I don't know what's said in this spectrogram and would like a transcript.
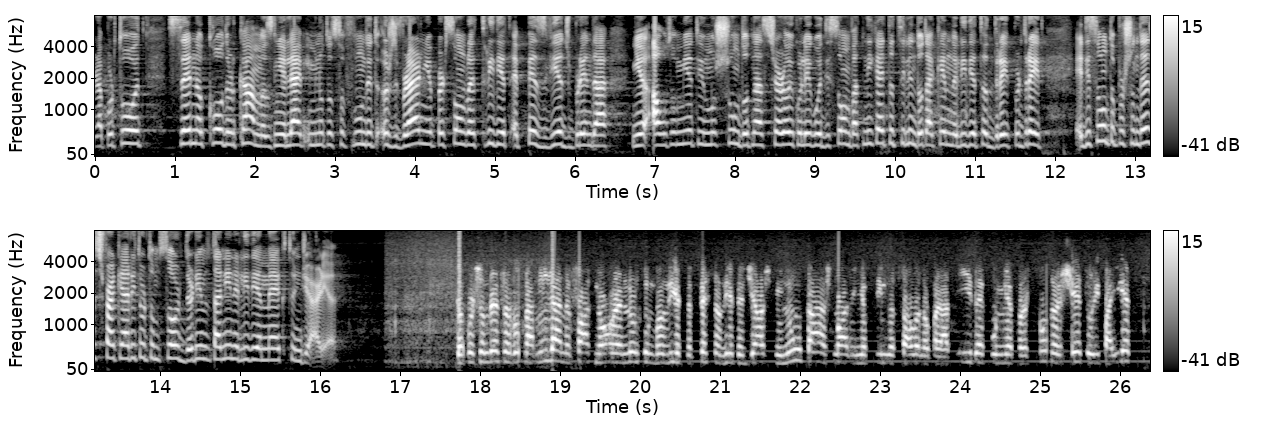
Raportohet se në Kodër Kamëz, një lajm i minutës së fundit, është vrarë një person rreth 35 vjeç brenda një automjeti më shumë do të na sqarojë kolegu Edison Vatnikaj, të cilin do ta kem në lidhje të drejtpërdrejtë. Edison, të përshëndes, çfarë ke arritur të mësosh deri më tani në lidhje me këtë ngjarje? Të përshëndes edhe nga Mila, në fakt në orën nëntëmbëdhjetë e pesëdhjetë e gjashtë minuta është marrë një njoftim në sallën operative ku një person është gjetur i pa jetë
